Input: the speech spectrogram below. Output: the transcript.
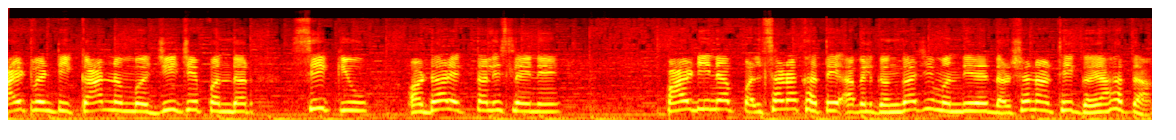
I twenty car number G J પંદર સી ક્યુ અઢાર એકતાલીસ લઈને પારડીના પલસાણા ખાતે આવેલ ગંગાજી મંદિરે દર્શનાર્થે ગયા હતા.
